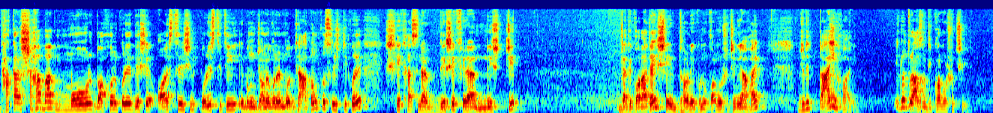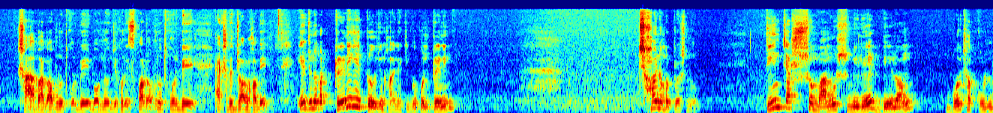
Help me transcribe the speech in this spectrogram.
ঢাকার শাহবাগ মোড় দখল করে দেশে অস্থিতিশীল পরিস্থিতি এবং জনগণের মধ্যে আতঙ্ক সৃষ্টি করে শেখ হাসিনার দেশে ফেরা নিশ্চিত যাতে করা যায় সেই ধরনের কোনো কর্মসূচি নেওয়া হয়। যদি তাই হয়, এগুলো তো রাজনৈতিক কর্মসূচি। শাহবাগ অবরোধ করবে বন্ধ যে কোনো স্পট অবরোধ করবে, একসাথে জড়ো হবে। এর জন্য আবার ট্রেনিংয়ের প্রয়োজন হয় নাকি? গোপন ট্রেনিং ছয় নম্বর প্রশ্ন। তিন চারশো মানুষ মিলে বেলং বৈঠক করল।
